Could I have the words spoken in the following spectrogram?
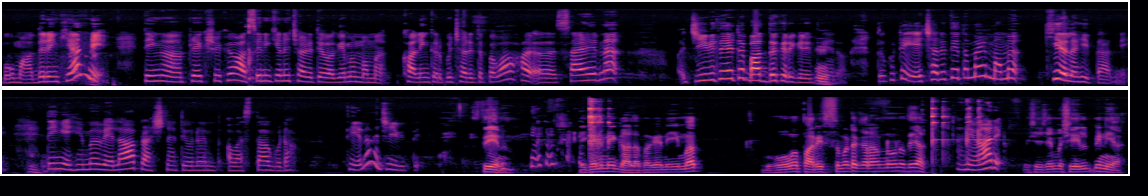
බොහොම ආදරෙන් කියන්නේ. ඉතින් ප්‍රේක්ෂකයෝ අසනි කියන චරිතය වගේම මම කලින් කරපු චරිත පවා සෑහෙන ජීවිතයට බද්ධ කරගෙන තියෙනවා. එතකොට ඒ චරිතය තමයි මම කියලා හිතන්නේ. ඉතින් එහෙම වෙලා ප්‍රශ්න ඇති වුණ අවස්ථා ගොඩක් තියෙනවා ජීවිතේ. තියෙනවා. ඒ කියන්නේ මේ ගලප ගැනීමත් බොහොම පරිස්සමට කරන්න ඕන දෙයක්. අනිවාර්යයෙන්. විශේෂයෙන්ම ශිල්පිනියක්.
